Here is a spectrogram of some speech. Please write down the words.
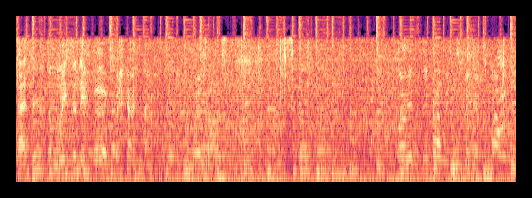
That, The police didn't even move. That's awesome. They probably just figured it's probably.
